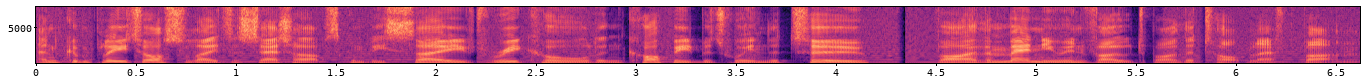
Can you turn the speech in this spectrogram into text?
and complete oscillator setups can be saved, recalled and copied between the two via the menu invoked by the top left button.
